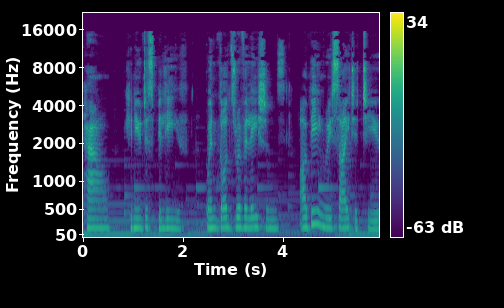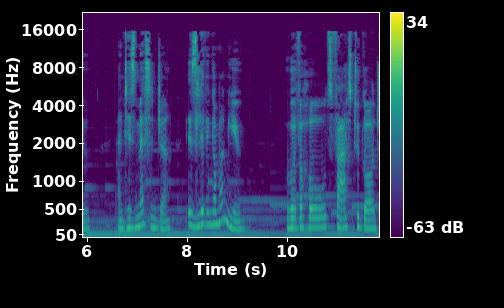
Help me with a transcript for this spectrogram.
How can you disbelieve when God's revelations are being recited to you and His messenger is living among you? Whoever holds fast to God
